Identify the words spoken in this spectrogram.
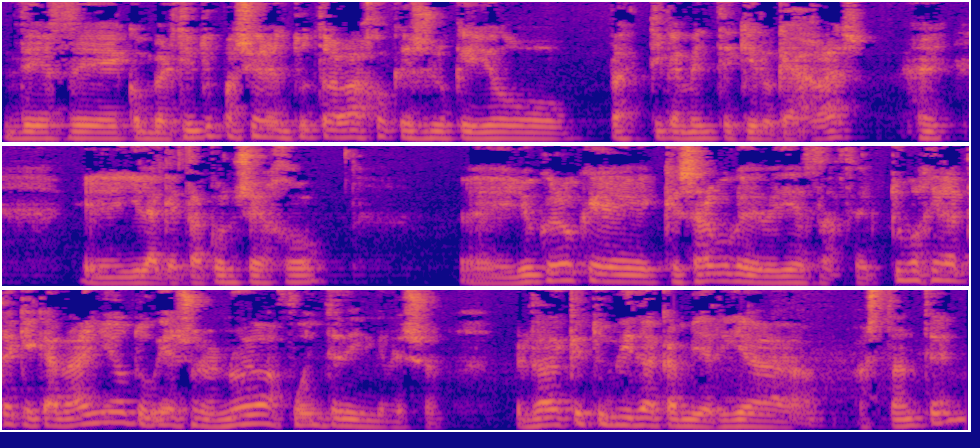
desde convertir tu pasión en tu trabajo, que es lo que yo prácticamente quiero que hagas ¿eh? Eh, y la que te aconsejo. Eh, yo creo que, es algo que deberías de hacer. Tú imagínate que cada año tuvieras una nueva fuente de ingreso. ¿Verdad que tu vida cambiaría bastante?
